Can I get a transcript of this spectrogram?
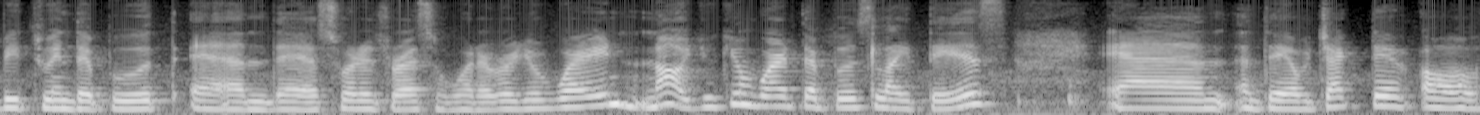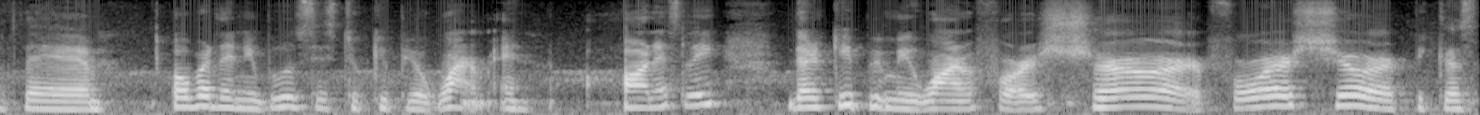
between the boot and the sweater dress or whatever you're wearing. No you can wear the boots like this. And, the objective of the over the knee boots is to keep you warm. And honestly they're keeping me warm for sure for sure because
